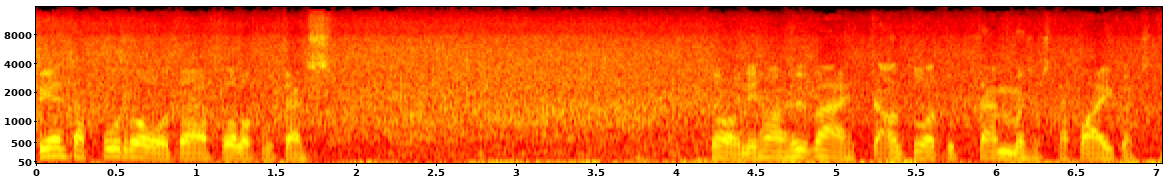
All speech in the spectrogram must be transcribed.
pientä puroa tää polku tässä. Se on ihan hyvä, että on tuotu tämmöisestä paikasta.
